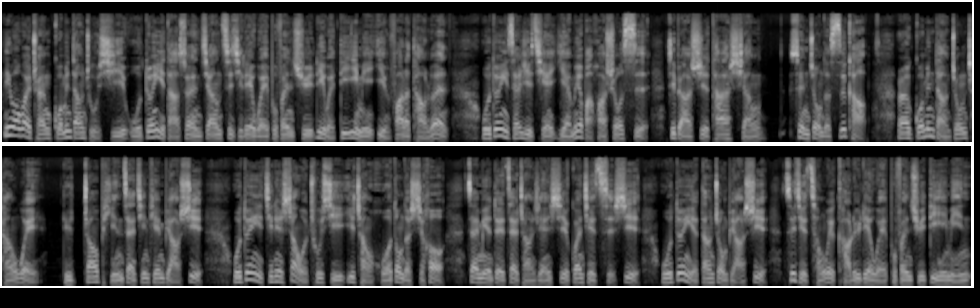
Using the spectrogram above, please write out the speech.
另外，外传国民党主席吴敦义打算将自己列为不分区立委第一名，引发了讨论。吴敦义在日前也没有把话说死，这表示他想慎重的思考。而国民党中常委吕昭平在今天表示，吴敦义今天上午出席一场活动的时候，在面对在场人士关切此事，吴敦也当众表示自己从未考虑列为不分区第一名。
